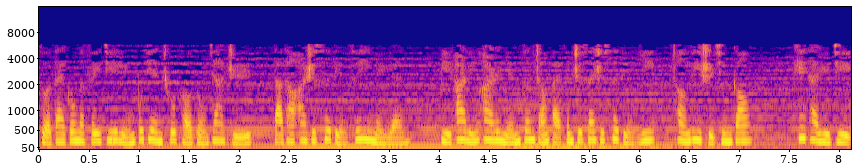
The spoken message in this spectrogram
所代工的飞机零部件出口总价值达到二十四点四亿美元，比二零二二年增长百分之三十四点一，创历史新高。Kita 预计，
